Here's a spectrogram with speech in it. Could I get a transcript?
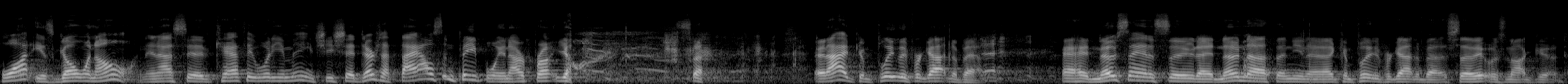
what is going on? And I said, Kathy, what do you mean? She said, There's a thousand people in our front yard. so, and I had completely forgotten about it. I had no Santa suit, I had no nothing, you know, I'd completely forgotten about it, so it was not good.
